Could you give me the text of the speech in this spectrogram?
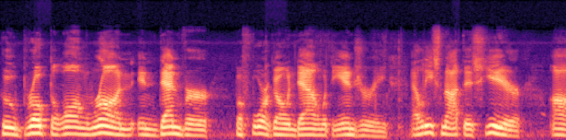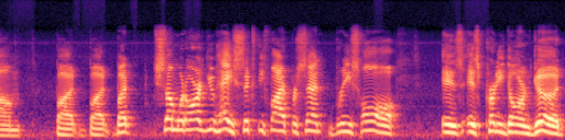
who broke the long run in Denver before going down with the injury. At least not this year. Um, but but but some would argue, hey, 65% Breece Hall is is pretty darn good.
